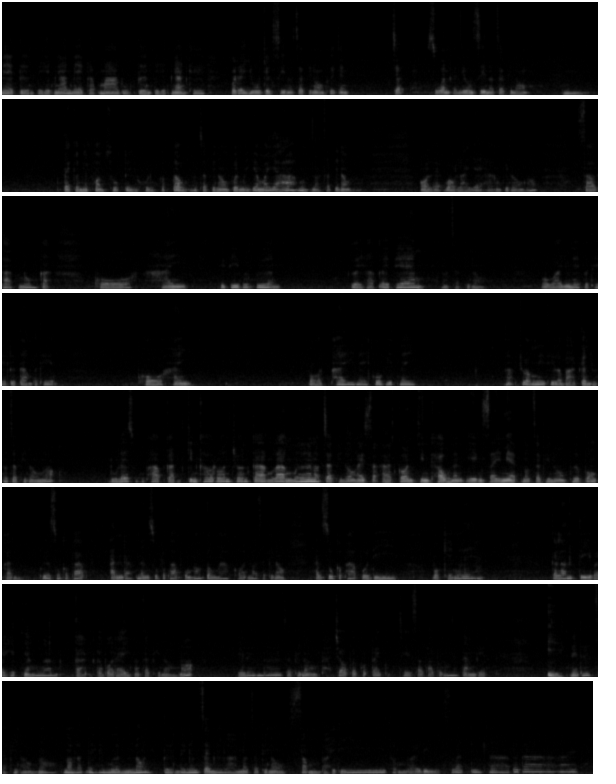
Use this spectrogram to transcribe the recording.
แม่ตื่นไปเหตุงานแม่กลับมาลูกตื่นไปเหตุงานคือว่าได้อยู่จากสีเนาะจ๊ะพี่น้องคือจังจะสวนกันโยงเสียนะจ๊ะพี่น้อง อืม แต่ก็มีความสุขได้อยู่คนลูกกับเต้านะจ๊ะพี่น้องเพิ่นมาเยี่ยมมายามนะจ๊ะพี่น้องอ่อนและเบาหลายยายห่างพี่น้องเนาะสาวทาพนมกะ ขอให้พี่ๆเพื่อนๆเอ่ยหักเอ่ยแพงนะจ๊ะพี่น้องบอกว่าอยู่ในประเทศหรือต่างประเทศ ขอให้ปลอดภัยในโควิดในณช่วงนี้ที่ระบาดกันอยู่เนอกจากพี่น้องเนาะ ดูแลสุขภาพกันกินข้าวร้อนช้อนกลางล้างมือนอกจากพี่น้องให้สะอาดก่อนกินข้าวนั่นเองใส่แมสนอกจากพี่น้องเพื่อป้องกัน เพื่อสุขภาพ อันดับหนึ่งสุขภาพของเราต้องมากก่อนนอกจากพี่น้องทันสุขภาพบ่ดีบอกแข็งแรงการันตีว่าเฮ็ดยังงานการกับบ่ได้นอกจากพี่น้องเนาะอย่าลืมเด้อจ้ะพี่น้องถ้าชอบก็กดไลค์กดแชร์สาวตาปน้ำในต่างเด็ด อีกในเด้อจ้ะพี่น้องเนาะนอนรับได้เงินเมื่นนอนเตือนได้เงินแสนเงินล้านเนาะจ้ะพี่น้องสบายดีสบายดี สวัสดีค่ะ บ๊ายบาย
